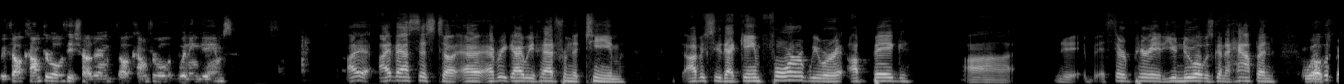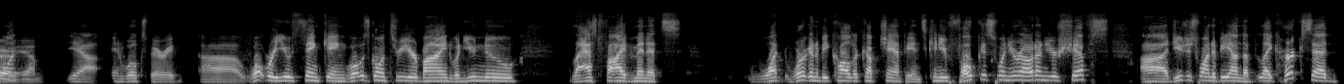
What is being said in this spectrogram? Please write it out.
we felt comfortable with each other and felt comfortable winning games. I, I've asked this to uh, every guy we've had from the team. Obviously, that game four, we were up big. Uh, eh, third period, you knew what was going to happen. What Wilkes-Barre, going- yeah. Yeah, in Wilkes-Barre. Uh, what were you thinking? What was going through your mind when you knew last five minutes? What we're going to be Calder Cup champions? Can you focus when you're out on your shifts? Uh, do you just want to be on the like Herc said?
